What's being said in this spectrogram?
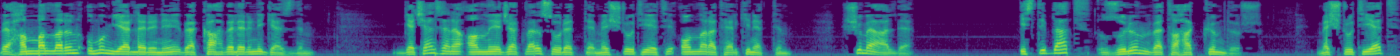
Ve hammalların umum yerlerini ve kahvelerini gezdim geçen sene anlayacakları surette meşrutiyeti onlara telkin ettim. Şu mealde, İstibdat, zulüm ve tahakkümdür. Meşrutiyet,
